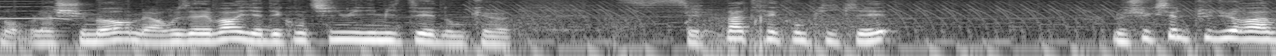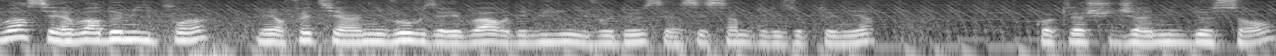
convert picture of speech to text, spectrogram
Bon, là je suis mort, mais alors vous allez voir, il y a des continues illimités, donc euh, c'est pas très compliqué. Le succès le plus dur à avoir, c'est avoir 2000 points, mais en fait il y a un niveau, vous allez voir, au début du niveau 2, c'est assez simple de les obtenir. Quoique là je suis déjà à 1200.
